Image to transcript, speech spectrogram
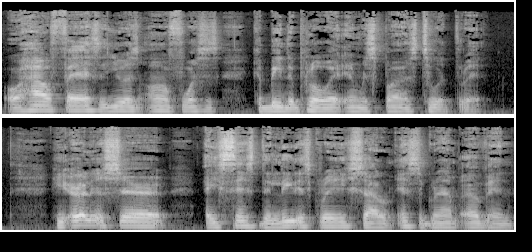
or how fast the U.S. Armed Forces could be deployed in response to a threat. He earlier shared a since deleted screenshot on Instagram of an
